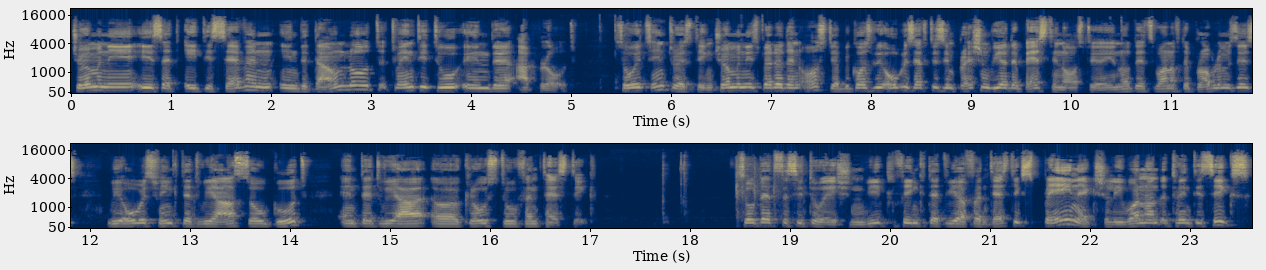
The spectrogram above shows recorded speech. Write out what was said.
Germany is at 87 in the download, 22 in the upload. So it's interesting. Germany is better than Austria because we always have this impression we are the best in Austria. You know, that's one of the problems is we always think that we are so good and that we are uh, close to fantastic. So that's the situation. We think that we are fantastic. Spain actually 126.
